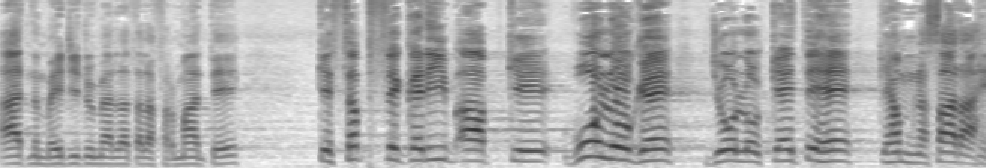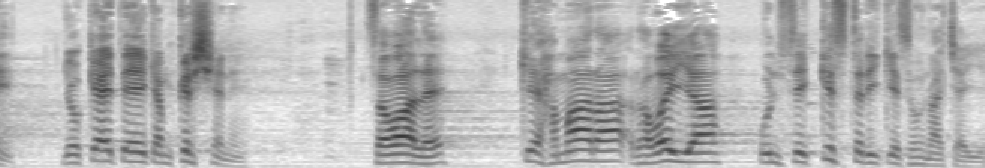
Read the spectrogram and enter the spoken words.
آیت نمبر ایٹی ٹو میں اللہ تعالیٰ فرماتے کہ سب سے قریب آپ کے وہ لوگ ہیں جو لوگ کہتے ہیں کہ ہم نصارہ ہیں، جو کہتے ہیں کہ ہم کرسچن ہیں۔ سوال ہے کہ ہمارا رویہ ان سے کس طریقے سے ہونا چاہیے؟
